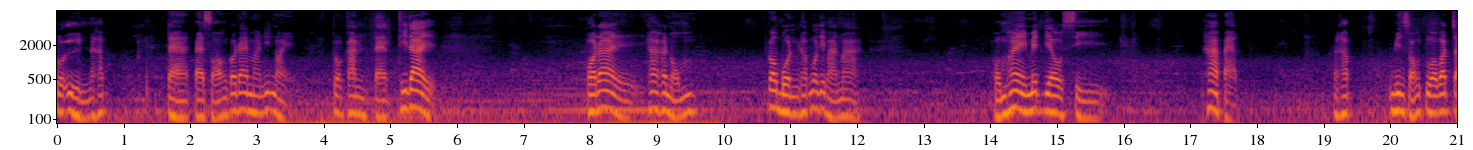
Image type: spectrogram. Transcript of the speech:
ตัวอื่นนะครับ แต่ 82 ก็ได้มานิดหน่อยตัวกัน แต่ที่ได้ พอได้ค่าขนม ก็บนครับงวดที่ผ่านมา ผมให้เม็ดเดียว4 58นะครับ วิน2ตัววัดใจ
